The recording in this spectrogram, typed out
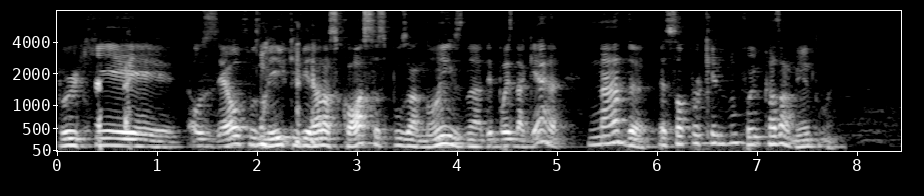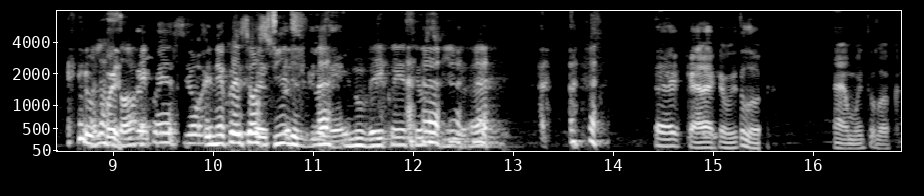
porque os elfos meio que viraram as costas pros anões na- depois da guerra? Nada. É só porque ele não foi no casamento, mano. Olha Pois só. Nem conheceu, e nem conheceu os filhos, filhos né? Ele não veio conhecer os filhos. É. É, caraca, é muito louco. É, muito louco.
